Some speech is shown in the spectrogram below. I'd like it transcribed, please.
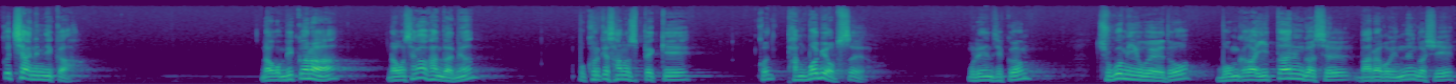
끝이 아닙니까? 라고 믿거나 라고 생각한다면 뭐 그렇게 사는 수밖에 그건 방법이 없어요. 우리는 지금 죽음 이후에도 뭔가가 있다는 것을 말하고 있는 것이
